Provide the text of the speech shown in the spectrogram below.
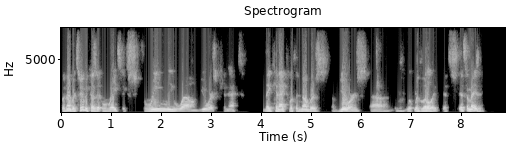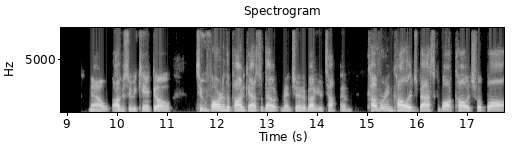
But number two, because it rates extremely well. Viewers connect. They connect with the numbers of viewers uh, with, with Little League. It's it's amazing. Now, obviously, we can't go too far into the podcast without mentioning about your time um, covering college basketball, college football.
